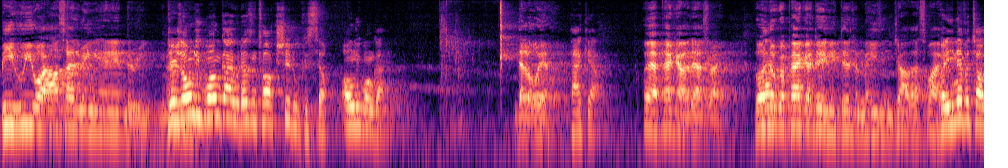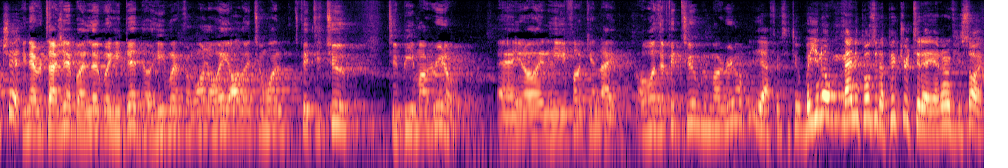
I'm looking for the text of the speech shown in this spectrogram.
be who you are outside the ring and in the ring. You know There's what I only mean? one guy who doesn't talk shit who can sell. Only one guy. De La Hoya. Pacquiao. Oh yeah, Pacquiao. That's right. But look what Pacquiao did. He did an amazing job. That's why. But he never talked shit. He never talked shit. but look what he did though. He went from 108 all the way to 152 to beat Margarito. And you know, and he fucking like, oh, was it 52 with Margarito? Yeah, 52. But you know, Manny posted a picture today. I don't know if you saw it.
